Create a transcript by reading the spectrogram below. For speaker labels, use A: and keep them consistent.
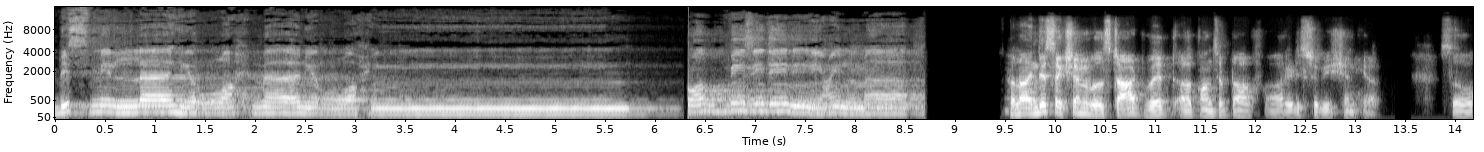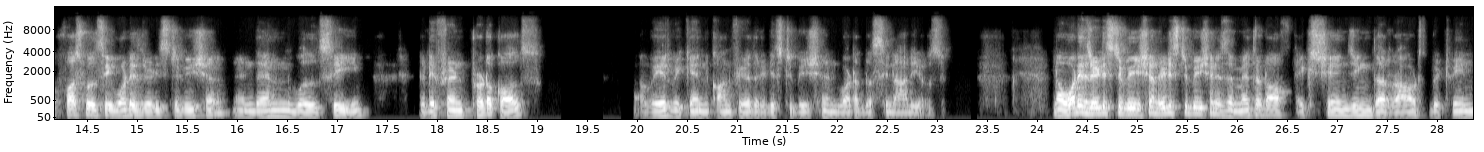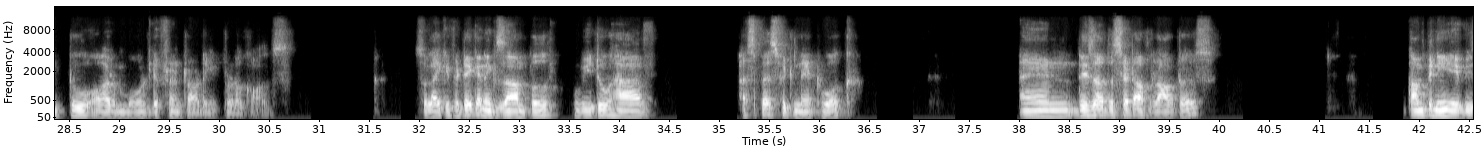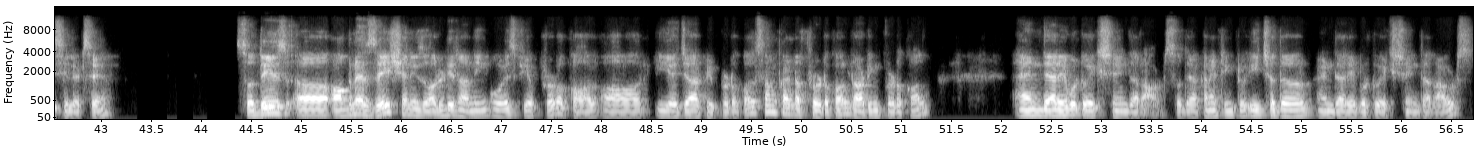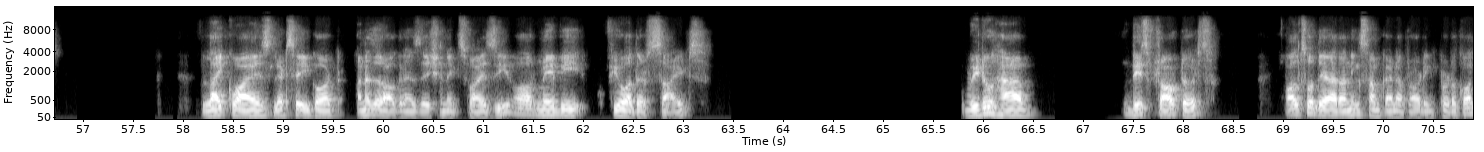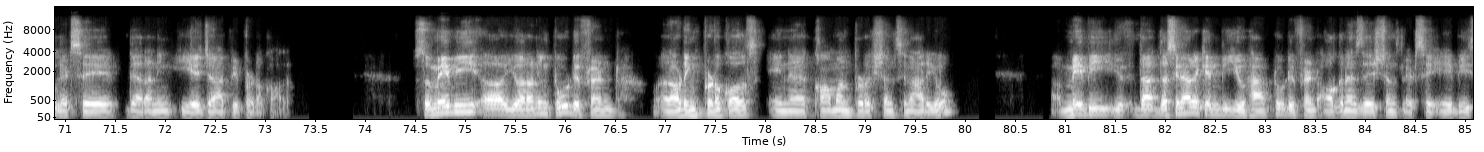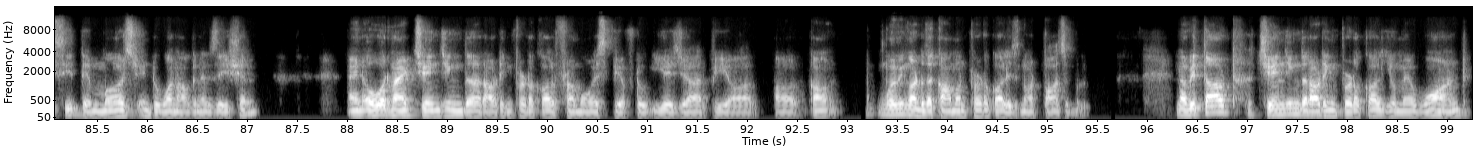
A: بسم الله الرحمن الرحيم رب زدني علما
B: So now in this section, we'll start with a concept of uh, redistribution here. So first we'll see what is redistribution, and then we'll see the different protocols uh, where we can configure the redistribution and what are the scenarios. Now, what is redistribution? Redistribution is a method of exchanging the routes between two or more different routing protocols. So like if you take an example, we do have a specific network and these are the set of routers company abc let's say so this uh, organization is already running ospf protocol or eigrp protocol some kind of protocol routing protocol and they are able to exchange the routes. So they are connecting to each other and they're able to exchange the routes. Likewise let's say you got another organization xyz or maybe a few other sites. We do have these routers. Also they are running some kind of routing protocol. Let's say they are running eigrp protocol. So maybe uh, you are running two different routing protocols in a common production scenario Uh, maybe you, the, the scenario can be you have two different organizations let's say abc they merged into one organization and overnight changing the routing protocol from ospf to eigrp or, or com- moving on to the common protocol is not possible now, without changing the routing protocol, you may want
